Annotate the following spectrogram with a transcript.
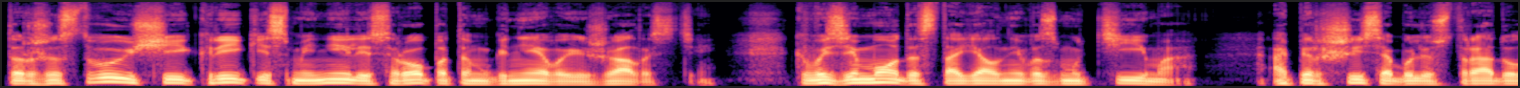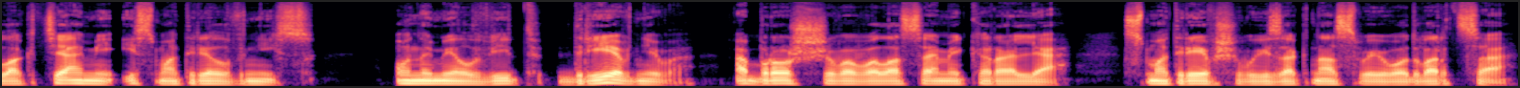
Торжествующие крики сменились ропотом гнева и жалости. Квазимода стоял невозмутимо, опершись об балюстраду локтями и смотрел вниз. Он имел вид древнего, обросшего волосами короля, смотревшего из окна своего дворца.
